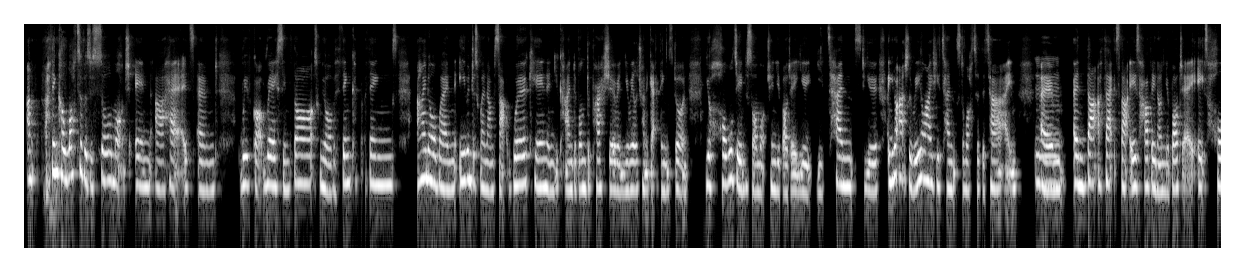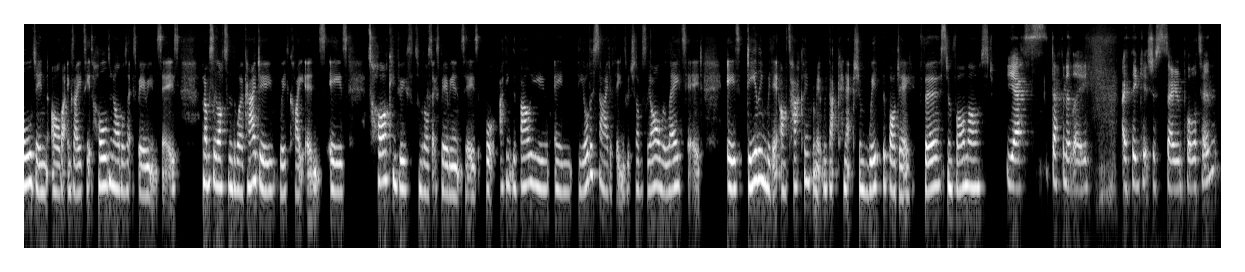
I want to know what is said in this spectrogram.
And i think a lot of us are so much in our heads and we've got racing thoughts, we overthink things. I know when, even just when I'm sat working and you're kind of under pressure and you're really trying to get things done, you're holding so much in your body. You you tensed, you and you don't actually realise you're tensed a lot of the time. Mm. Um, and that effect that is having on your body, it's holding all that anxiety, it's holding all those experiences. And obviously, a lot of the work I do with clients is talking through some of those experiences. But I think the value in the other side of things, which is obviously all related, is dealing with it or tackling from it with that connection with the body first and foremost. Yes, definitely. I think it's just so important.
